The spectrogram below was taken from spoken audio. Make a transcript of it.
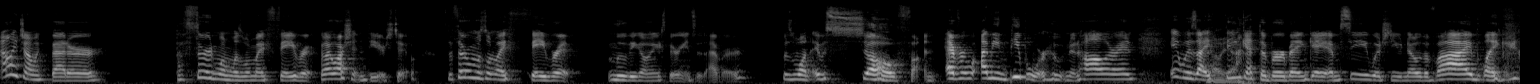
I like John Wick better. The third one was one of my favorite, but I watched it in theaters too. The third one was one of my favorite movie going experiences ever. It was one. It was so fun. Every, I mean, people were hooting and hollering. It was, I oh, Hell think, at the Burbank AMC, which you know the vibe. Like,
